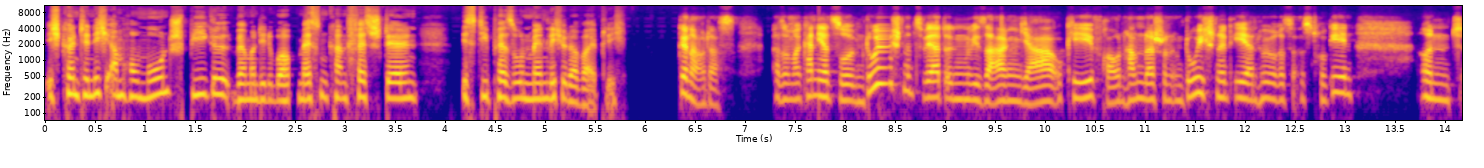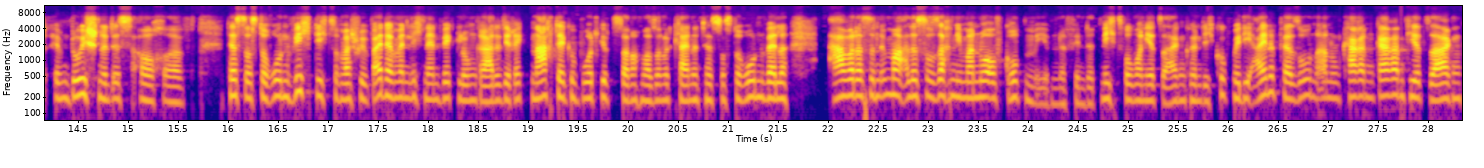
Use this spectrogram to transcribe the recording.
ich könnte nicht am Hormonspiegel, wenn man den überhaupt messen kann, feststellen, ist die Person männlich oder weiblich? Genau das. Also, man kann jetzt so im Durchschnittswert irgendwie sagen: „Ja, okay, Frauen haben da schon im Durchschnitt eher 'n höheres Östrogen.“ Und im Durchschnitt ist auch, äh, Testosteron wichtig, zum Beispiel bei der männlichen Entwicklung. Grade direkt nach der Geburt gibt's da noch mal so 'ne kleine Testosteronwelle. Aber das sind immer alles so Sachen, die man nur auf Gruppenebene findet. Nichts, wo man jetzt sagen könnte: „Ich gucke mir die eine Person an und kann garantiert sagen,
